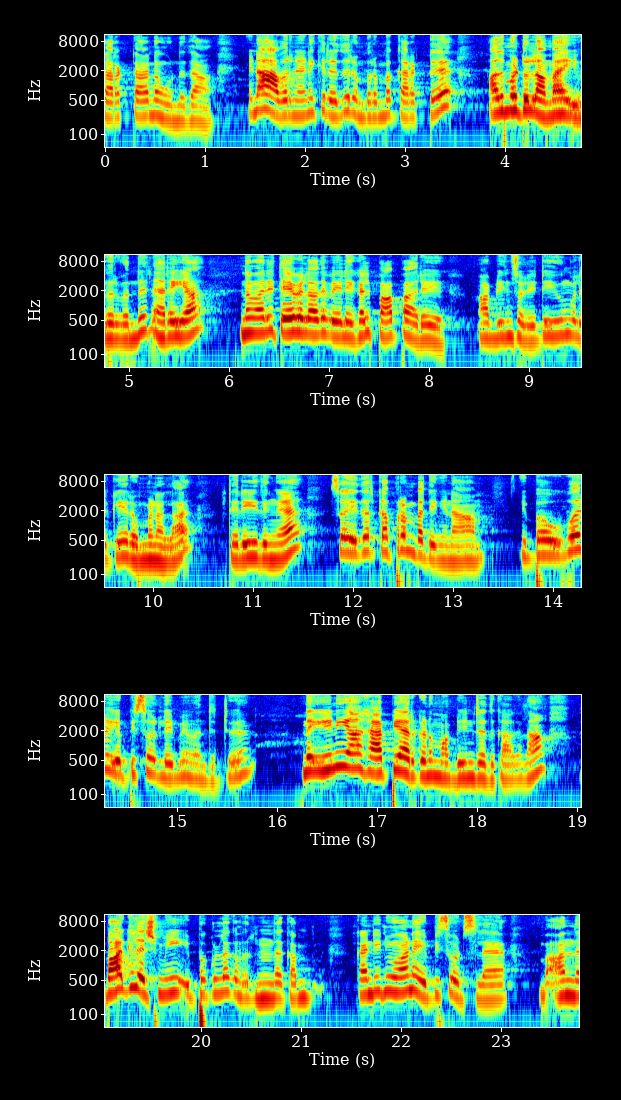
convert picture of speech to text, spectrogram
கரெக்டான ஒன்று தான் ஏன்னா அவர் நினைக்கிறது ரொம்ப ரொம்ப கரெக்டு அது மட்டும் இல்லாமல் இவர் வந்து நிறையா இந்த மாதிரி தேவையில்லாத வேலைகள் பார்ப்பாரு அப்படின்னு சொல்லிட்டு இவங்களுக்கே ரொம்ப நல்லா தெரியுதுங்க. ஸோ இதற்கப்புறம் பார்த்தீங்கன்னா இப்போ ஒவ்வொரு எபிசோட்லேயுமே வந்துட்டு இந்த இனியாக ஹாப்பியாக இருக்கணும் அப்படின்றதுக்காக தான் பாக்யலட்சுமி இப்போக்குள்ளே இந்த கம் கண்டினியூவான எபிசோட்ஸில் அந்த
